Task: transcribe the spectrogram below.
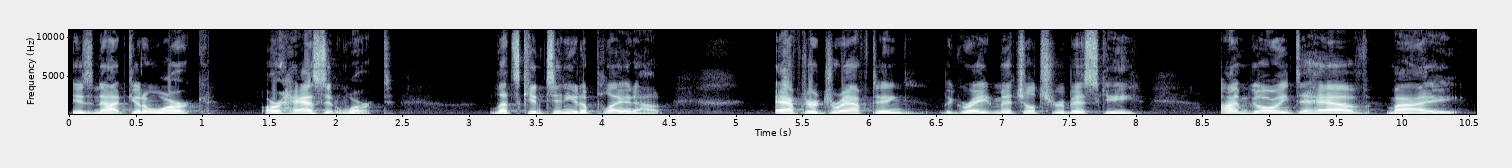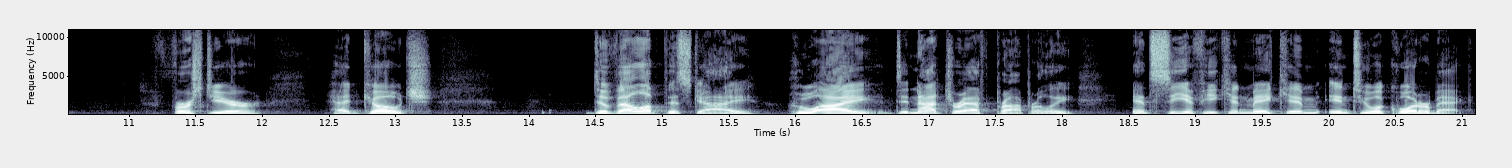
is not going to work or hasn't worked? Let's continue to play it out. After drafting the great Mitchell Trubisky, I'm going to have my first year head coach develop this guy who I did not draft properly and see if he can make him into a quarterback.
